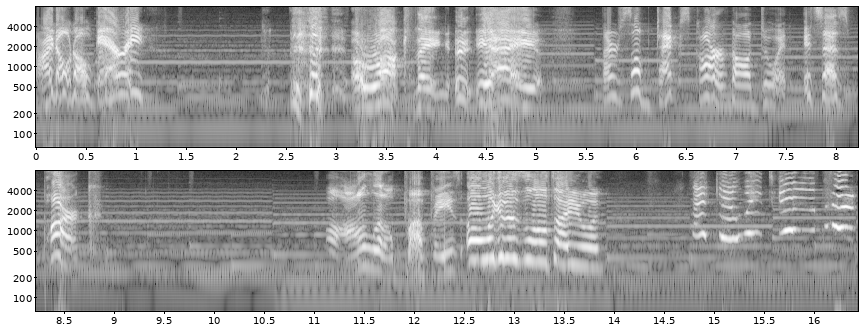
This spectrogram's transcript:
I don't know Gary. a rock thing. Yay! There's some text carved onto it. It says park. Oh, little puppies. Oh, look at this little tiny one. I can't wait to go to the park.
